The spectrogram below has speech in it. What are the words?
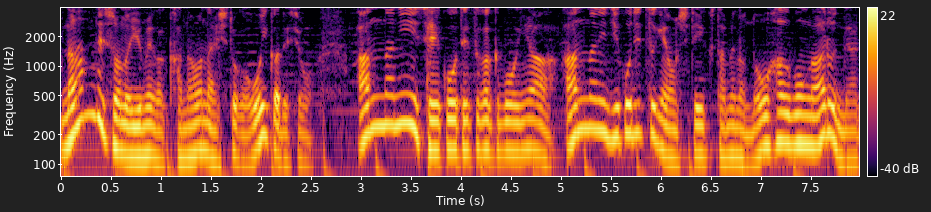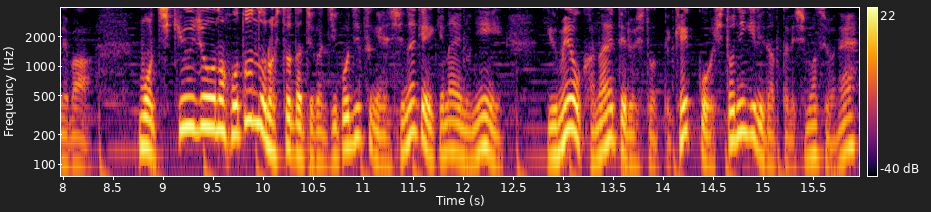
なんでその夢が叶わない人が多いかですよ。あんなに成功哲学本や、あんなに自己実現をしていくためのノウハウ本があるんであれば、もう地球上のほとんどの人たちが自己実現しなきゃいけないのに、夢を叶えてる人って結構一握りだったりしますよね。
